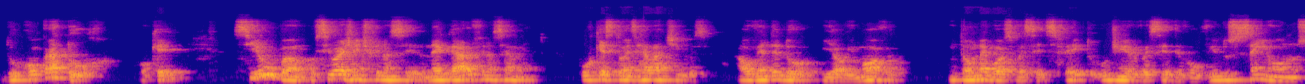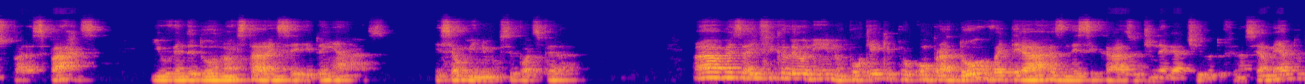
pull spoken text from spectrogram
do comprador, ok? Se o banco, se o agente financeiro negar o financiamento por questões relativas ao vendedor e ao imóvel, então o negócio vai ser desfeito, o dinheiro vai ser devolvido sem ônus para as partes e o vendedor não estará inserido em arras. Esse é o mínimo que se pode esperar. Ah, mas aí fica leonino, por que que para o comprador vai ter arras nesse caso de negativa do financiamento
